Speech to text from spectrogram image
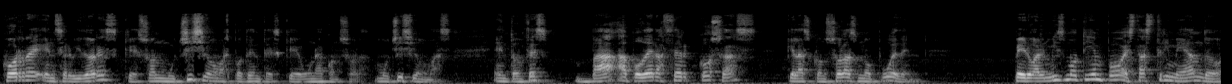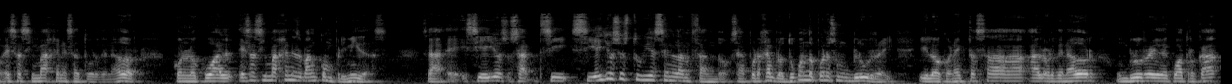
corre en servidores que son muchísimo más potentes que una consola, muchísimo más. Entonces, va a poder hacer cosas que las consolas no pueden. Pero al mismo tiempo está streameando esas imágenes a tu ordenador. Con lo cual, esas imágenes van comprimidas. O sea, eh, si ellos, o sea, si, si, ellos estuviesen lanzando, o sea, por ejemplo, tú cuando pones un Blu-ray y lo conectas al ordenador, un Blu-ray de 4K,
